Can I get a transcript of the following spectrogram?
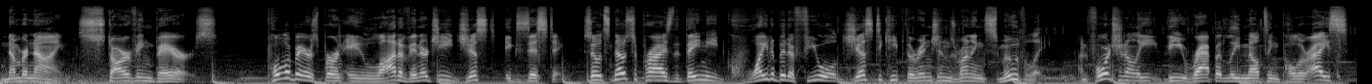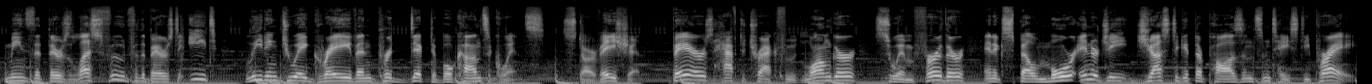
Number 9. Starving Bears Polar bears burn a lot of energy just existing, so it's no surprise that they need quite a bit of fuel just to keep their engines running smoothly. Unfortunately, the rapidly melting polar ice means that there's less food for the bears to eat, leading to a grave and predictable consequence starvation. Bears have to track food longer, swim further, and expel more energy just to get their paws on some tasty prey.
